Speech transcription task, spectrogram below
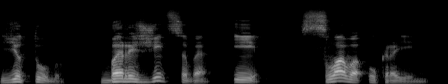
Ютубу. Бережіть себе і слава Україні!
